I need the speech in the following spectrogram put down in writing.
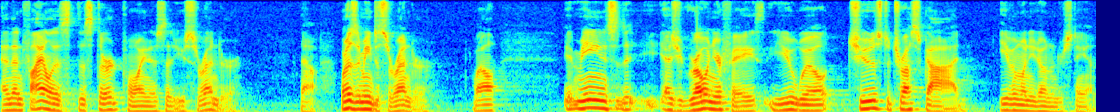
and then finally, this, this third point is that you surrender. Now, what does it mean to surrender? Well, it means that as you grow in your faith, you will choose to trust God even when you don't understand.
